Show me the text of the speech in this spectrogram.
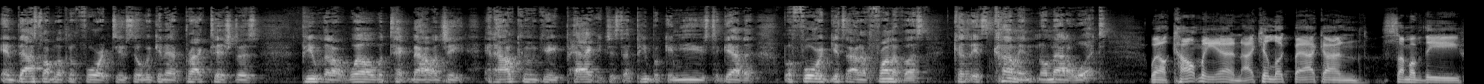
And that's what I'm looking forward to. So we can have practitioners, people that are well with technology, and how can we create packages that people can use together before it gets out in front of us? Because it's coming no matter what. Well, count me in. I can look back on some of the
